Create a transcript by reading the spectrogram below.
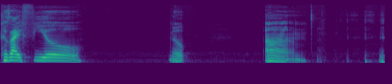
cuz I feel nope. Um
